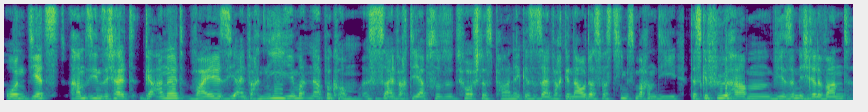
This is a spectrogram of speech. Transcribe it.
Und jetzt haben sie ihn sich halt geangelt, weil sie einfach nie jemanden abbekommen. Es ist einfach die absolute Torschlusspanik. Es ist einfach genau das, was Teams machen, die das Gefühl haben, wir sind nicht relevant,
